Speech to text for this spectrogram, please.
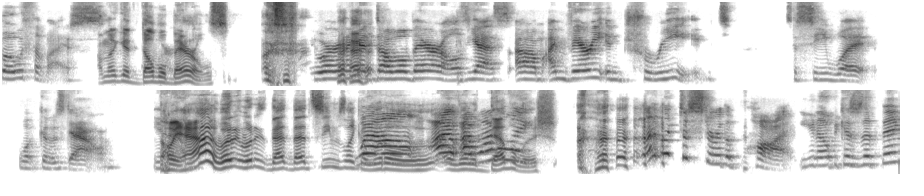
both of us. I'm gonna get double barrels. You are gonna get double barrels. Yes. Um, I'm very intrigued to see what what goes down. you oh yeah, what what is that? That seems like a little I- a little like- devilish. Like to stir the pot, you know, because the thing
